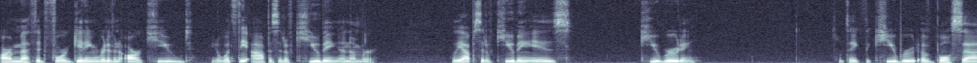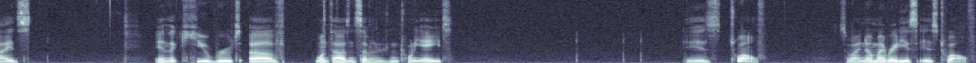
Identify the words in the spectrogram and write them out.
our method for getting rid of an r cubed? You know, what's the opposite of cubing a number? Well, the opposite of cubing is cube rooting. So we'll take the cube root of both sides, and the cube root of 1,728 is 12. So I know my radius is 12.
